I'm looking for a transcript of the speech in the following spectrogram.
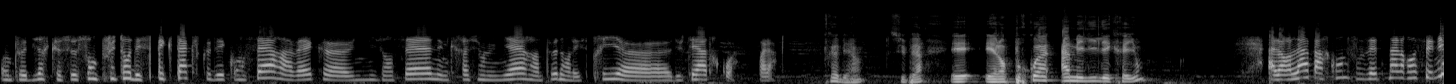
on peut dire que ce sont plutôt des spectacles que des concerts avec une mise en scène, une création lumière, un peu dans l'esprit du théâtre, quoi. Voilà. Très bien. Super. Et, et alors, pourquoi Amélie Les Crayons Alors là, par contre, vous êtes mal renseigné.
